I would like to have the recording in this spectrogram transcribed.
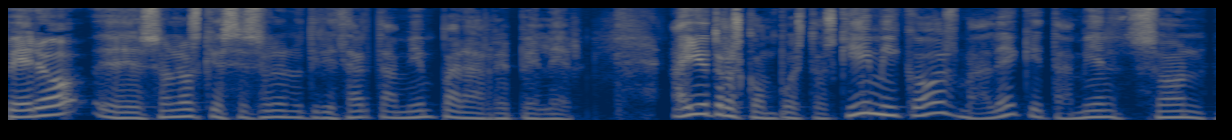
pero eh, son los que se suelen utilizar también para repeler. Hay otros compuestos químicos, ¿vale? Que también son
